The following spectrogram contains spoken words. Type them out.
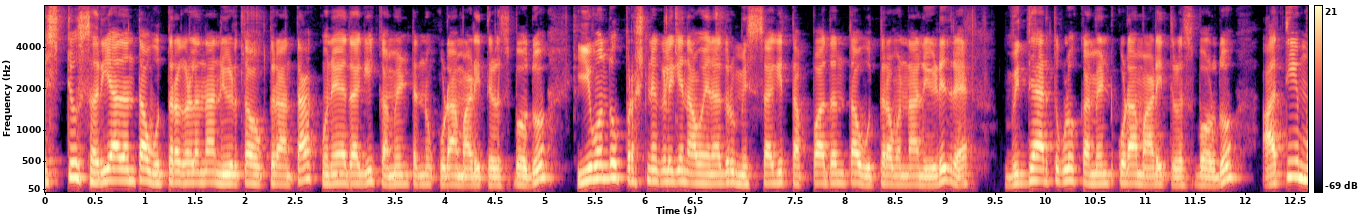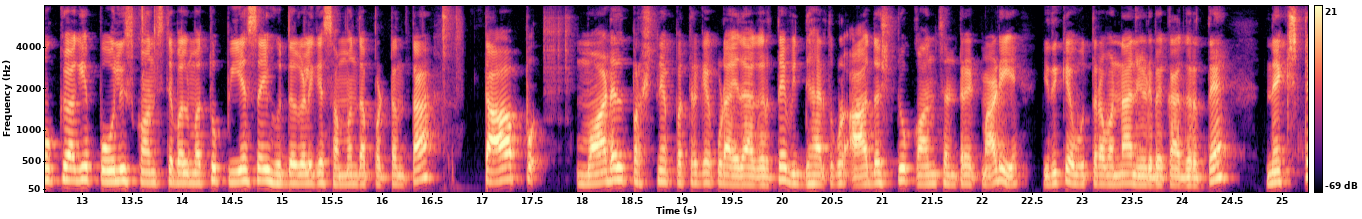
ಎಷ್ಟು ಸರಿಯಾದಂಥ ಉತ್ತರಗಳನ್ನು ನೀಡ್ತಾ ಹೋಗ್ತೀರಾ ಅಂತ ಕೊನೆಯದಾಗಿ ಕಮೆಂಟನ್ನು ಕೂಡ ಮಾಡಿ ತಿಳಿಸ್ಬೋದು. ಈ ಒಂದು ಪ್ರಶ್ನೆಗಳಿಗೆ ನಾವು ಏನಾದರೂ ಮಿಸ್ ಆಗಿ ತಪ್ಪಾದಂಥ ಉತ್ತರವನ್ನು ನೀಡಿದರೆ ವಿದ್ಯಾರ್ಥಿಗಳು ಕಮೆಂಟ್ ಕೂಡ ಮಾಡಿ ತಿಳಿಸ್ಬಾರ್ದು. ಅತಿ ಮುಖ್ಯವಾಗಿ ಪೊಲೀಸ್ ಕಾನ್ಸ್ಟೇಬಲ್ ಮತ್ತು ಪಿ ಎಸ್ ಐ ಹುದ್ದೆಗಳಿಗೆ ಸಂಬಂಧಪಟ್ಟಂಥ ಟಾಪ್ ಮಾಡೆಲ್ ಪ್ರಶ್ನೆ ಪತ್ರಿಕೆ ಕೂಡ ಇದಾಗಿರುತ್ತೆ. ವಿದ್ಯಾರ್ಥಿಗಳು ಆದಷ್ಟು ಕಾನ್ಸಂಟ್ರೇಟ್ ಮಾಡಿ ಇದಕ್ಕೆ ಉತ್ತರವನ್ನು ನೀಡಬೇಕಾಗಿರುತ್ತೆ. ನೆಕ್ಸ್ಟ್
